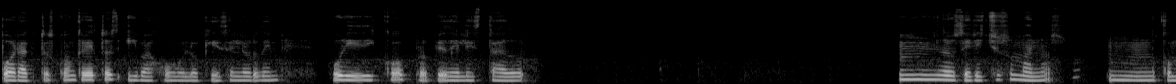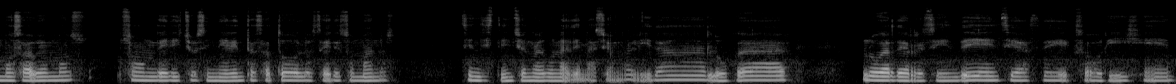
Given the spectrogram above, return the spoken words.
por actos concretos y bajo lo que es el orden jurídico propio del Estado. Mm, los derechos humanos, mm, como sabemos, son derechos inherentes a todos los seres humanos sin distinción alguna de nacionalidad, lugar, lugar de residencia, sexo, origen,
